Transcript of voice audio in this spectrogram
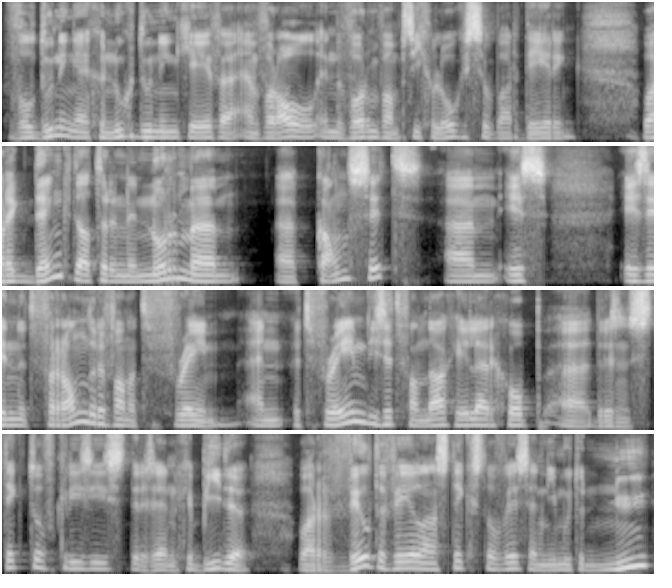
voldoening en genoegdoening geven en vooral in de vorm van psychologische waardering. Waar ik denk dat er een enorme uh, kans zit, um, is is in het veranderen van het frame. En het frame die zit vandaag heel erg op, uh, er is een stikstofcrisis, er zijn gebieden waar veel te veel aan stikstof is en die moeten nu,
